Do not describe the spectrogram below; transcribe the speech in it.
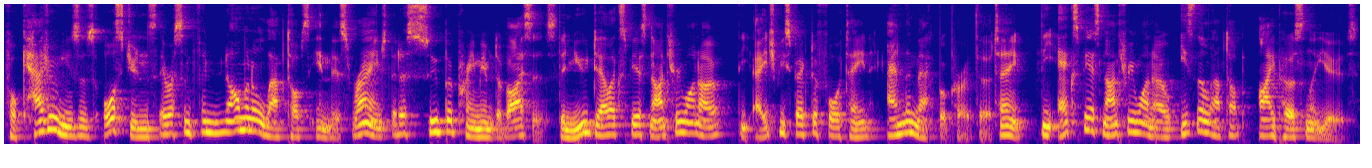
For casual users or students, there are some phenomenal laptops in this range that are super premium devices. The new Dell XPS 9310, the HP Spectre 14, and the MacBook Pro 13. The XPS 9310 is the laptop I personally use.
